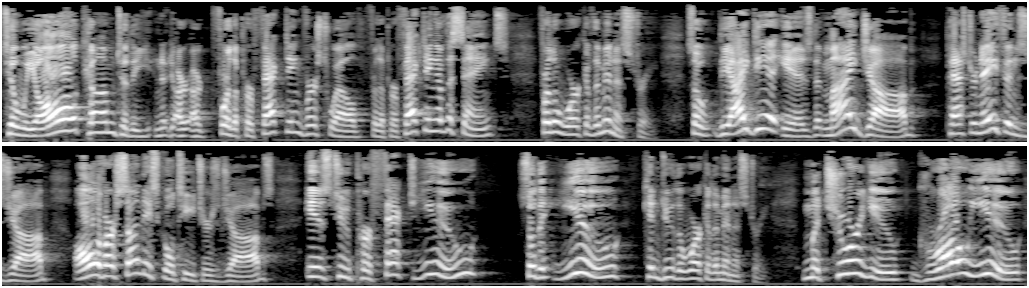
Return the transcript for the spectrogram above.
till we all come to the, or, or for the perfecting, verse 12, for the perfecting of the saints for the work of the ministry. So the idea is that my job, Pastor Nathan's job, all of our Sunday school teachers' jobs, is to perfect you so that you can do the work of the ministry. Mature you, grow you,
